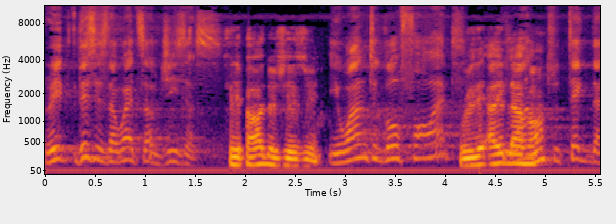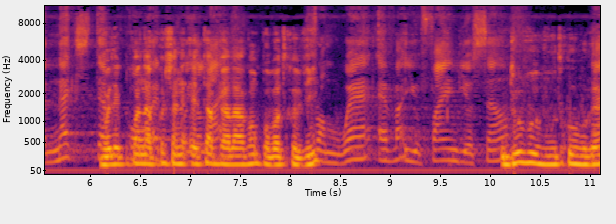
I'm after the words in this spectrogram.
C'est les paroles de Jésus. Vous voulez aller de l'avant? Vous voulez prendre la prochaine étape vers l'avant pour votre vie? D'où vous vous trouverez?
